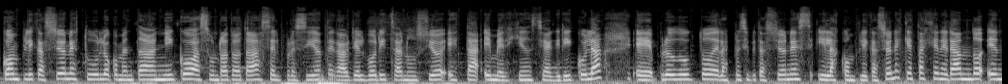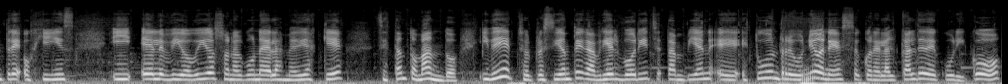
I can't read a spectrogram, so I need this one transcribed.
complicaciones. Tú lo comentabas, Nico, hace un rato atrás el presidente Gabriel Boric anunció esta emergencia agrícola, eh, producto de las precipitaciones y las complicaciones que está generando entre O'Higgins y el Biobío. Son algunas de las medidas que se están tomando. Y de hecho, el presidente Gabriel Boric también eh, estuvo en reuniones con el alcalde de Curicó,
